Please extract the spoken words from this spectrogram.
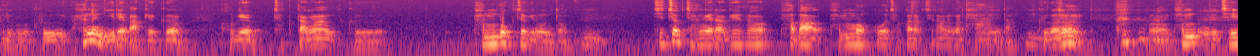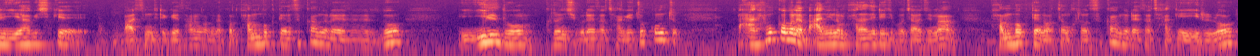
그리고 그 하는 일에 맞게끔 거기에 적당한 그 반복적인 운동 음. 지적 장애라고 해서 밥, 밥 먹고 젓가락질 하는 건 다 합니다. 음, 그거는 어, 반, 제일 이해하기 쉽게 말씀드리기 위해서 하는 겁니다. 그럼 반복된 습관으로 해서도 이 일도 그런 식으로 해서 자기 조금 좀 만- 한꺼번에 많이는 받아들이지 못하지만 반복된 어떤 그런 습관으로 해서 자기의 일로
